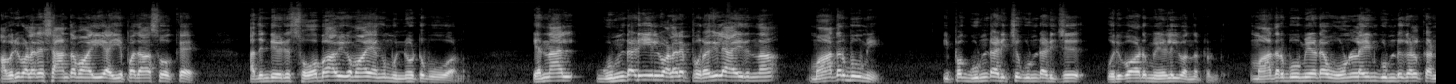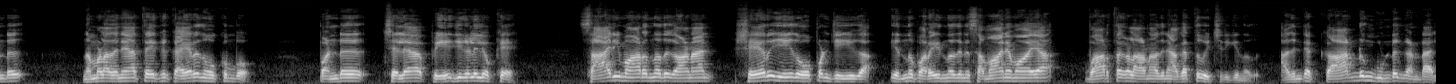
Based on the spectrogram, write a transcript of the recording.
അവർ വളരെ ശാന്തമായി അയ്യപ്പദാസും ഒക്കെ അതിന്റെ ഒരു സ്വാഭാവികമായി അങ്ങ് മുന്നോട്ട് പോവുകയാണ്. എന്നാൽ ഗുണ്ടടിയിൽ വളരെ പിറകിലായിരുന്ന മാതൃഭൂമി ഇപ്പം ഗുണ്ടടിച്ച് ഗുണ്ടടിച്ച് ഒരുപാട് മേളിൽ വന്നിട്ടുണ്ട്. മാതൃഭൂമിയുടെ ഓൺലൈൻ ഗുണ്ടുകൾ കണ്ട് നമ്മൾ അതിനകത്തേക്ക് കയറി നോക്കുമ്പോൾ പണ്ട് ചില പേജുകളിലൊക്കെ സാരി മാറുന്നത് കാണാൻ ഷെയർ ചെയ്ത് ഓപ്പൺ ചെയ്യുക എന്ന് പറയുന്നതിന് സമാനമായ വാർത്തകളാണ് അതിനകത്ത് വെച്ചിരിക്കുന്നത്. അതിന്റെ കാർഡും ഗുണ്ടും കണ്ടാൽ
